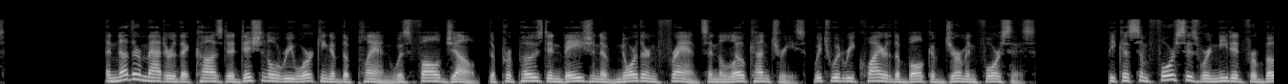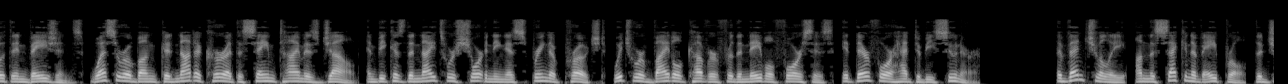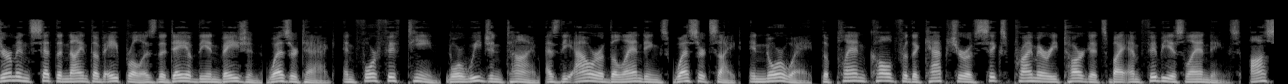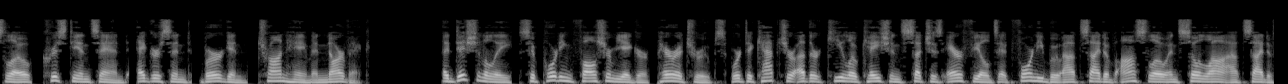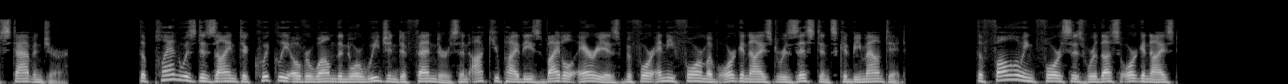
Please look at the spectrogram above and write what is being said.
Another matter that caused additional reworking of the plan was Fall Gelb, the proposed invasion of northern France and the Low Countries, which would require the bulk of German forces. Because some forces were needed for both invasions, Weserübung could not occur at the same time as Gelb, and because the nights were shortening as spring approached, which were vital cover for the naval forces, it therefore had to be sooner. Eventually, on 2 April, the Germans set 9 April as the day of the invasion and 4.15 Norwegian time as the hour of the landings in Norway. The plan called for the capture of six primary targets by amphibious landings, Oslo, Kristiansand, Egersund, Bergen, Trondheim and Narvik. Additionally, supporting Fallschirmjäger paratroops were to capture other key locations such as airfields at Fornebu outside of Oslo and Sola outside of Stavanger. The plan was designed to quickly overwhelm the Norwegian defenders and occupy these vital areas before any form of organized resistance could be mounted. The following forces were thus organized.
